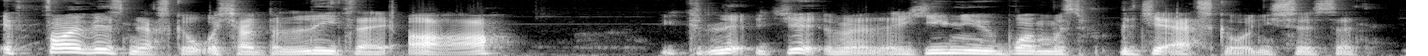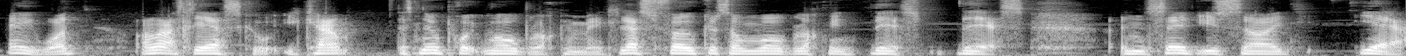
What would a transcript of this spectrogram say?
if five is an escort, which I believe they are, you could legitimately, you knew one was legit escort, and you should have said, hey, one, I'm actually escort. You can't, there's no point role blocking me. Let's focus on role blocking this, this. And instead you decide, yeah,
